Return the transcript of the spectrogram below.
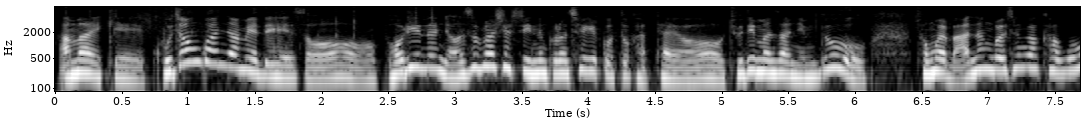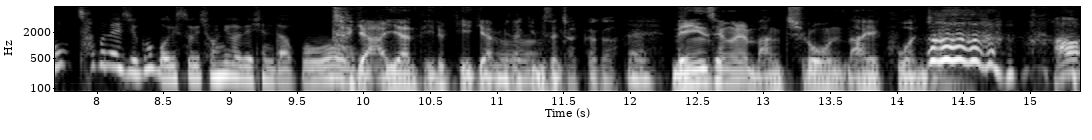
아마 이렇게 고정관념에 대해서 버리는 연습을 하실 수 있는 그런 책일 것도 같아요. 주디 만사님도 정말 많은 걸 생각하고 차분해지고 머릿속에 정리가 되신다고. 자기 아이한테 이렇게 얘기합니다. 어. 김희선 작가가. 네. 내 인생을 망치러 온 나의 구원자. 아,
